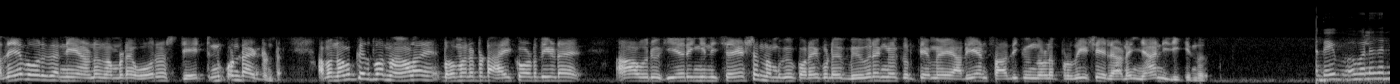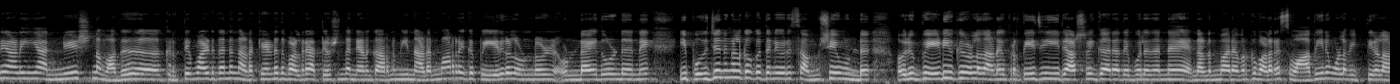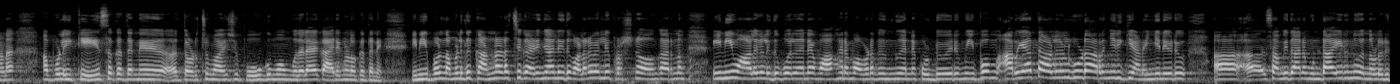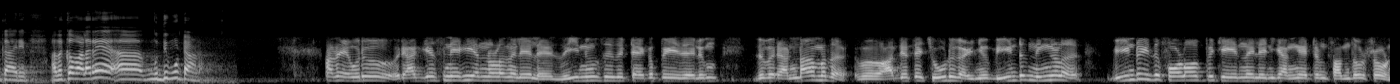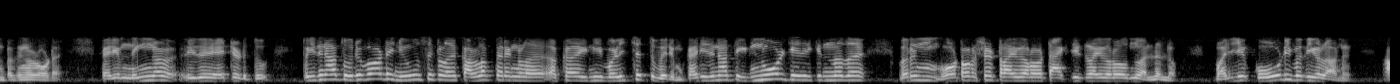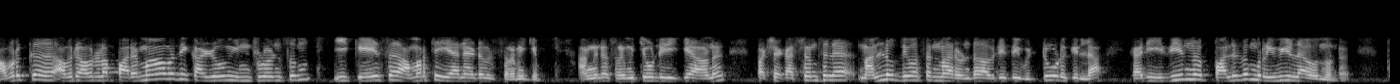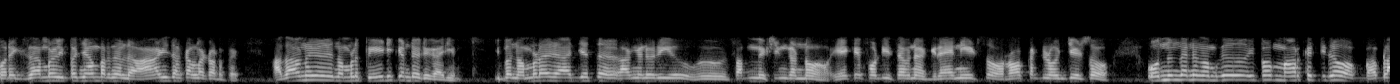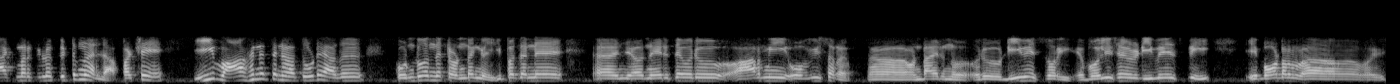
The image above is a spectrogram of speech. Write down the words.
അതേപോലെ തന്നെയാണ് നമ്മുടെ ഓരോ സ്റ്റേറ്റിനും ഉണ്ടായിട്ടുണ്ട്. അപ്പൊ നമുക്കിപ്പോ നാളെ ബഹുമാനപ്പെട്ട ഹൈക്കോടതിയുടെ ആ ഒരു ഹിയറിംഗിന് ശേഷം നമുക്ക് കുറെ കൂടെ വിവരങ്ങൾ കൃത്യമായി അറിയാൻ സാധിക്കും എന്നുള്ള പ്രതീക്ഷയിലാണ് ഞാൻ ഇരിക്കുന്നത് അതേപോലെ തന്നെയാണ് ഈ അന്വേഷണം. അത് കൃത്യമായിട്ട് തന്നെ നടക്കേണ്ടത് വളരെ അത്യാവശ്യം തന്നെയാണ്. കാരണം ഈ നടന്മാരുടെയൊക്കെ പേരുകൾ ഉണ്ടോ ഉണ്ടായതുകൊണ്ട് തന്നെ ഈ പൊതുജനങ്ങൾക്കൊക്കെ തന്നെ ഒരു സംശയമുണ്ട്. ഒരു പേടിയൊക്കെ ഉള്ളതാണ്. പ്രത്യേകിച്ച് ഈ രാഷ്ട്രീയക്കാർ അതേപോലെ തന്നെ നടന്മാർ അവർക്ക് വളരെ സ്വാധീനമുള്ള വ്യക്തികളാണ്. അപ്പോൾ ഈ കേസൊക്കെ തന്നെ തുടച്ചു മായ്ച്ചു പോകുമോ മുതലായ കാര്യങ്ങളൊക്കെ തന്നെ. ഇനിയിപ്പോൾ നമ്മളിത് കണ്ണടച്ച് കഴിഞ്ഞാൽ ഇത് വളരെ വലിയ പ്രശ്നമാകും കാരണം ഇനിയും ആളുകൾ ഇതുപോലെ തന്നെ വാഹനം അവിടെ നിന്ന് തന്നെ കൊണ്ടുവരും. ഇപ്പം അറിയാത്ത ആളുകൾ കൂടെ അറിഞ്ഞിരിക്കുകയാണ് ഇങ്ങനെ ഒരു സംവിധാനം ഉണ്ടായിരുന്നു എന്നുള്ളൊരു കാര്യം. അതൊക്കെ വളരെ ബുദ്ധിമുട്ടാണ്. അതെ ഒരു രാജ്യസ്നേഹി എന്നുള്ള നിലയിൽ സീ ന്യൂസ് ഇത് ടേക്കപ്പ് ചെയ്തതിലും ഇതിപ്പോ രണ്ടാമത് ആദ്യത്തെ ചൂട് കഴിഞ്ഞു. വീണ്ടും നിങ്ങൾ വീണ്ടും ഇത് ഫോളോ അപ്പ് ചെയ്യുന്നതിൽ എനിക്ക് അങ്ങേറ്റം സന്തോഷമുണ്ട് നിങ്ങളോട്. കാര്യം നിങ്ങൾ ഇത് ഏറ്റെടുത്തു. ഇപ്പൊ ഇതിനകത്ത് ഒരുപാട് ന്യൂസുകൾ കള്ളത്തരങ്ങൾ ഒക്കെ ഇനി വെളിച്ചത്ത് വരും. കാര്യം ഇതിനകത്ത് ഇൻവോൾവ് ചെയ്തിരിക്കുന്നത് വെറും ഓട്ടോറിക്ഷ ഡ്രൈവറോ ടാക്സി ഡ്രൈവറോ ഒന്നും അല്ലല്ലോ. വലിയ കോടിപതികളാണ്. അവർക്ക് അവർ അവരുടെ പരമാവധി കഴിവും ഇൻഫ്ലുവൻസും ഈ കേസ് അമർച്ച ചെയ്യാനായിട്ട് ശ്രമിക്കും. അങ്ങനെ ശ്രമിച്ചുകൊണ്ടിരിക്കുകയാണ്. പക്ഷെ കസ്റ്റംസിൽ നല്ല ഉദ്യോഗസ്ഥന്മാരുണ്ട്. അവരിത് വിട്ടുകൊടുക്കില്ല. കാര്യം ഇതിൽ നിന്ന് പലതും റിവീൽ ആവുന്നുണ്ട്. ഫോർ എക്സാമ്പിൾ ഇപ്പൊ ഞാൻ പറഞ്ഞല്ലോ ആയുധ കള്ളക്കടത്ത്. അതാണ് നമ്മൾ പേടിക്കേണ്ട ഒരു കാര്യം. ഇപ്പൊ നമ്മുടെ രാജ്യത്ത് അങ്ങനെ ഒരു സബ് മെഷീൻ ഗണ്ണോ എ കെ ഫോർട്ടി സെവനോ ഗ്രാനൈറ്റ്സോ റോക്കറ്റ് ലോഞ്ചേഴ്സോ ഒന്നും തന്നെ നമുക്ക് ഇപ്പൊ മാർക്കറ്റിലോ ബ്ലാക്ക് മാർക്കറ്റിലോ കിട്ടുന്നതല്ല. പക്ഷേ ഈ വാഹനത്തിനകത്തൂടെ അത് കൊണ്ടുവന്നിട്ടുണ്ടെങ്കിൽ ഇപ്പൊ തന്നെ നേരത്തെ ഒരു ആർമി ഓഫീസർ ഉണ്ടായിരുന്നു ഒരു ഡിവൈഎസ് സോറി പോലീസ് ഒരു ഡിവൈഎസ്പി ഈ ബോർഡർ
